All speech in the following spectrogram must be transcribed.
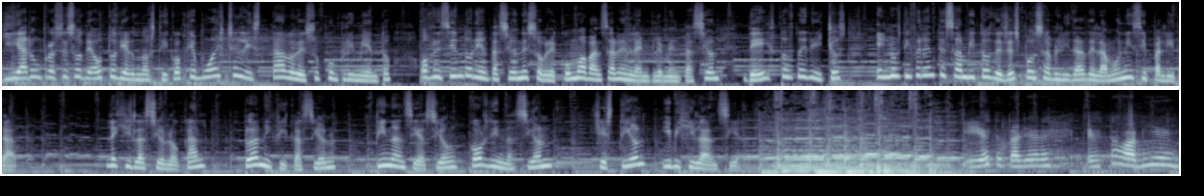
guiar un proceso de autodiagnóstico que muestre el estado de su cumplimiento, ofreciendo orientaciones sobre cómo avanzar en la implementación de estos derechos en los diferentes ámbitos de responsabilidad de la municipalidad. Legislación local, planificación, financiación, coordinación, gestión y vigilancia. Y este taller estaba bien.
